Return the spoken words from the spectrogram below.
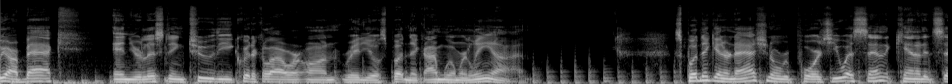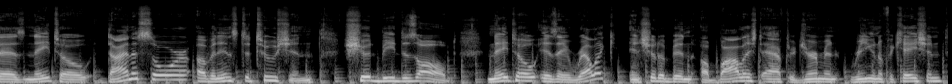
We are back and you're listening to the Critical Hour on Radio Sputnik. I'm Wilmer Leon. Sputnik International reports U.S. Senate candidate says NATO dinosaur of an institution should be dissolved. NATO is a relic and should have been abolished after German reunification.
